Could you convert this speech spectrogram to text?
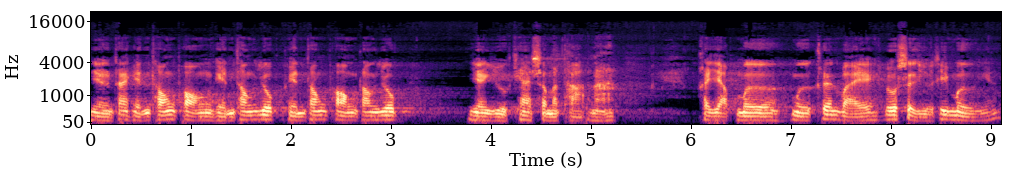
อย่างถ้าเห็นท้องพอง เห็นท้องยุบ เห็นท้องพอง ท้องยุบ ยังอยู่แค่สมถะนะ ขยับมือมือเคลื่อนไหว รู้สึกอยู่ที่มือเนี้ย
